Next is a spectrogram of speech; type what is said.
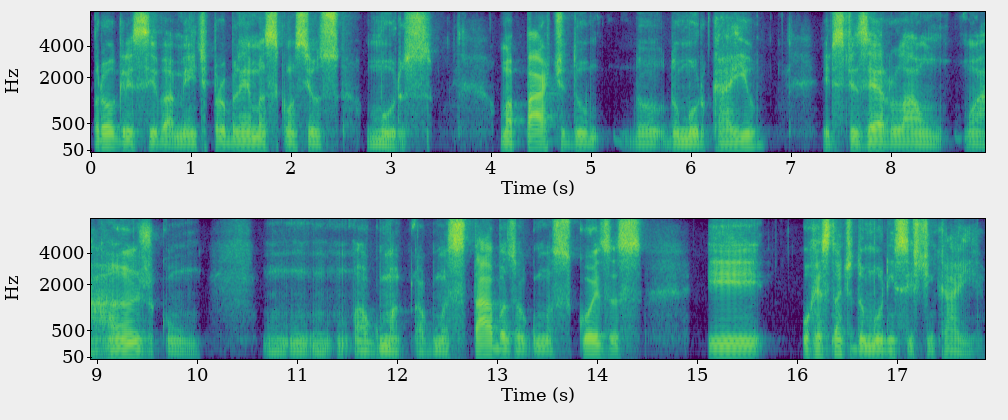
progressivamente problemas com seus muros. Uma parte do, do, do muro caiu, eles fizeram lá um, um arranjo com alguma, algumas tábuas, algumas coisas, e o restante do muro insiste em cair.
